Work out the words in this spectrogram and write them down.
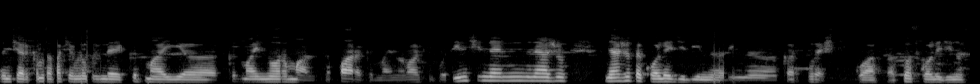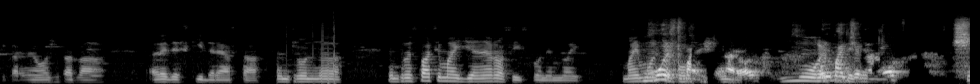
încercăm să facem lucrurile cât mai, uh, cât mai normal, să pară cât mai normal și puțin și ne, ne, ajut, ne ajută colegii din, din uh, Cărturești cu asta, toți colegii noștri care ne-au ajutat la redeschiderea asta într-un, uh, într-un spațiu mai generos, să-i spunem noi. Mai mult, mult mai generos. Mult, mult mai generos. Și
